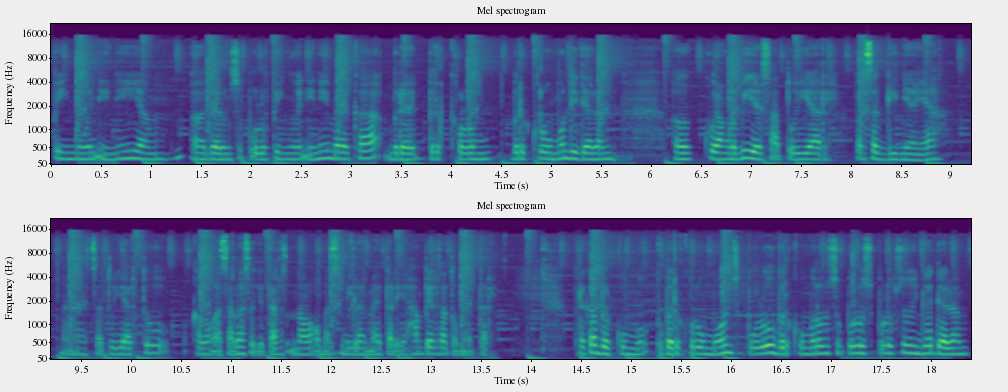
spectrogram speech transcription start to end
penguin ini yang uh, dalam 10 penguin ini mereka ber, berkerum, berkerumun di dalam uh, kurang lebih ya satu yard perseginya ya. Nah satu yard tuh kalau nggak salah sekitar 0,9 meter ya hampir satu meter. Mereka berkumu, berkerumun 10 berkerumun 10 10 10 hingga dalam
